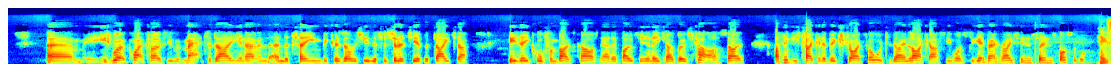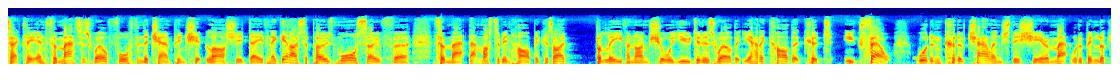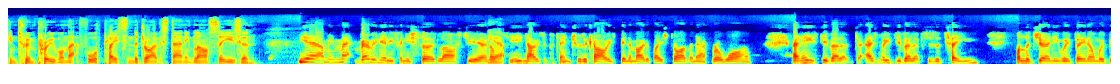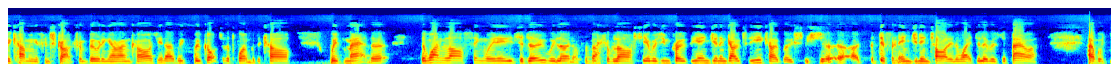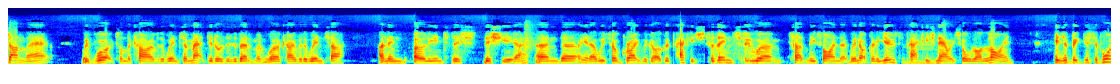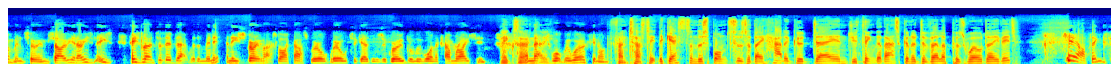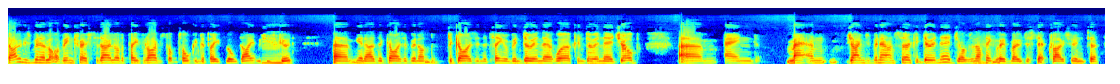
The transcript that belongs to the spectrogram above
Um, he's worked quite closely with Mat today, you know, and, and the team because obviously the facility of the data is equal from both cars. Now they're both in an EcoBoost car, so I think he's taken a big stride forward today. And like us, he wants to get back racing as soon as possible. Exactly. And for Mat as well, fourth in the championship last year, Dave. And again, I suppose more so for, for Mat. That must have been hard because I believe, and I'm sure you did as well, that you had a car that could, you felt, would and could have challenged this year. And Mat would have been looking to improve on that fourth place in the driver's standing last season. Yeah, I mean, Mat very nearly finished third last year, and obviously he knows the potential of the car. He's been a Motorbase driver now for a while, and he's developed, as we've developed as a team, on the journey we've been on with becoming a constructor and building our own cars. You know, we, we've got to the point with the car with Mat that the one last thing we needed to do, we learned off the back of last year, was improve the engine and go to the EcoBoost, which is a, a different engine entirely in the way it delivers the power. And we've done that. We've worked on the car over the winter. Mat did all the development work over the winter and then early into this this year. And uh, you know, we thought, great, we've got a good package. For then to um, suddenly find that we're not going to use the package mm. now, it's all online. Is a big disappointment to him. So you know he's, he's he's learned to live that with a minute, and he's very much like us. We're all we're all together as a group, and we want to come racing. Exactly, and that's what we're working on. Fantastic. The guests and the sponsors have they had a good day, and do you think that that's going to develop as well, David? Yeah, I think so. There's been a lot of interest today. A lot of people. I haven't stopped talking to people all day, which mm. is good. Um, you know, the guys have been on the guys in the team have been doing their work and doing their job, um, and Mat and James have been out on circuit doing their jobs, and I think we've moved a step closer into,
